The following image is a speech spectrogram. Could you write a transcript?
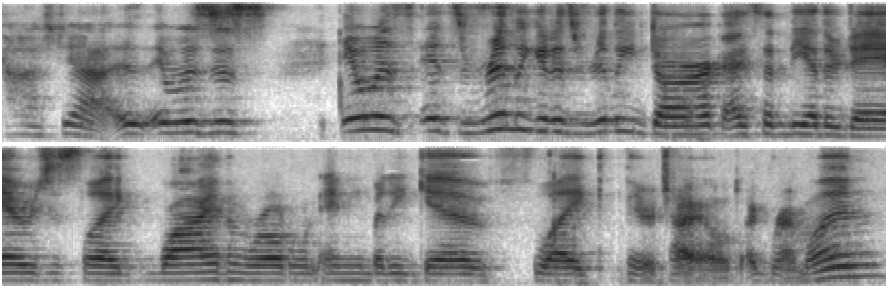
gosh, yeah, it, it was just, it was, it's really good. It's really dark. I said the other day, I was just like, why in the world would anybody give like their child a gremlin?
